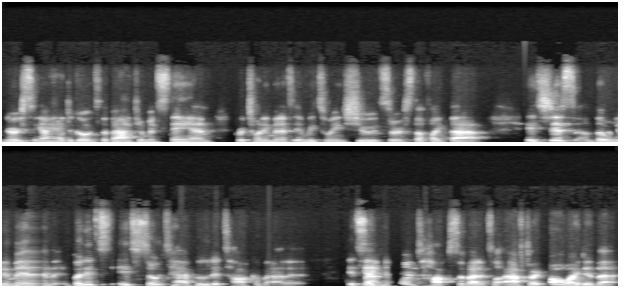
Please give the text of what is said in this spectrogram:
nursing, I had to go into the bathroom and stand for 20 minutes in between shoots or stuff like that. It's just the women, but it's it's so taboo to talk about it. It's yeah. like no one talks about it till after, like, oh, I did that.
